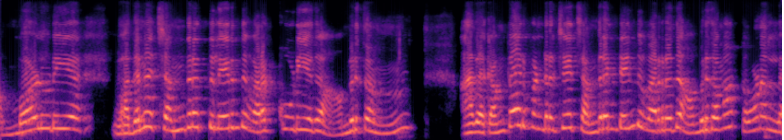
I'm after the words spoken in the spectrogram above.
அம்பாளுடைய வதன சந்திரத்திலிருந்து வரக்கூடியது அமிர்தம் அத கம்பேர் பண்றச்சே சந்திரன்ட்ட இருந்து வர்றது அமிர்தமா தோணல.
